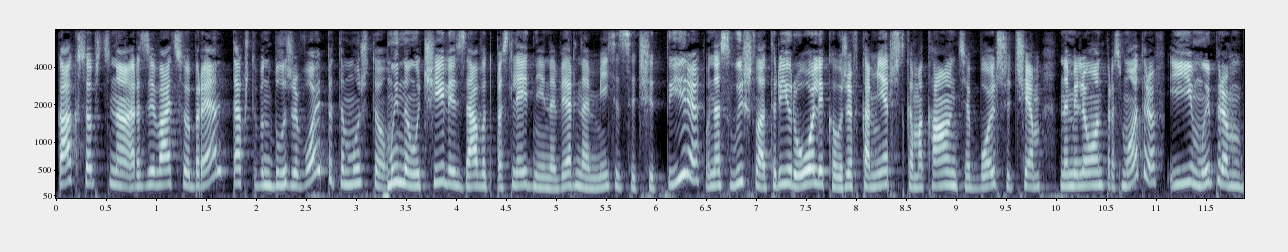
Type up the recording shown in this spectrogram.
как, собственно, развивать свой бренд так, чтобы он был живой, потому что мы научились за вот последние, наверное, месяца четыре. У нас вышло три ролика уже в коммерческом аккаунте больше, чем на миллион просмотров, и мы прям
